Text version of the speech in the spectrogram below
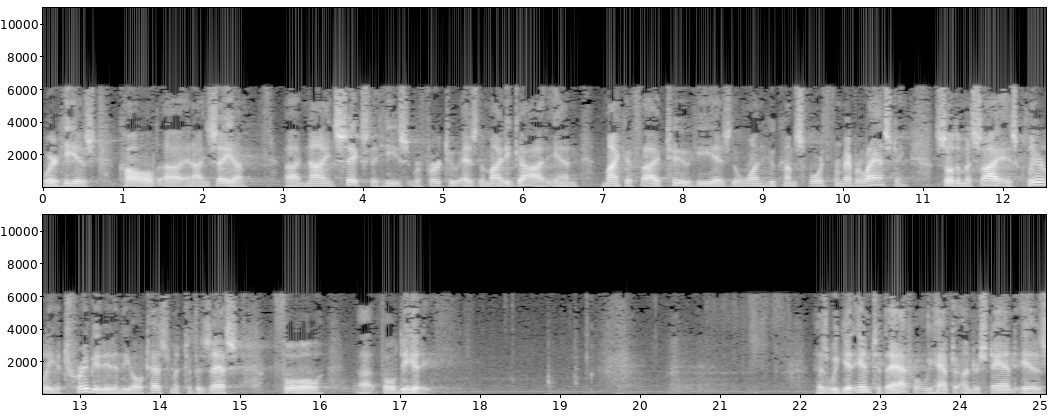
where he is called uh, in Isaiah uh, 9 6 that he's referred to as the mighty God. In Micah 5 2, he is the one who comes forth from everlasting. So the Messiah is clearly attributed in the Old Testament to possess full, uh, full deity. As we get into that, what we have to understand is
